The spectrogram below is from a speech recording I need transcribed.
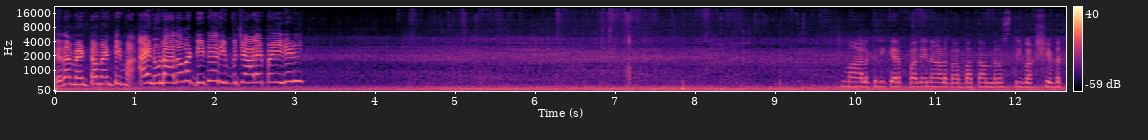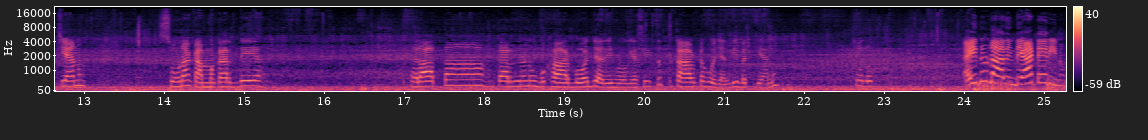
ਇਹਦਾ ਮਿੰਟੋ ਮਿੰਟੀ ਇਹਨੂੰ ਲਾ ਦਿਓ ਵੱਡੀ ਢੇਰੀ ਵਿਚਾਲੇ ਪਈ ਜਿਹੜੀ। ਮਾਲਕ ਦੀ ਕਿਰਪਾ ਦੇ ਨਾਲ ਬਾਬਾ ਤੰਦਰੁਸਤੀ ਬਖਸ਼ੇ ਬੱਚਿਆਂ ਨੂੰ। ਸੋਹਣਾ ਕੰਮ ਕਰਦੇ ਆ। ਰਾਤਾਂ ਕਰਨ ਨੂੰ ਬੁਖਾਰ ਬਹੁਤ ਜ਼ਿਆਦਾ ਹੋ ਗਿਆ ਸੀ, ਤੇ ਥਕਾਵਟ ਹੋ ਜਾਂਦੀ ਬੱਚਿਆਂ ਨੂੰ। ਚਲੋ, ਇਹਨੂੰ ਲਾ ਦਿੰਦੇ ਆ ਢੇਰੀ ਨੂੰ।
